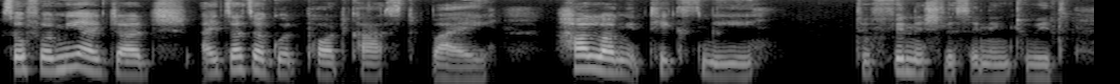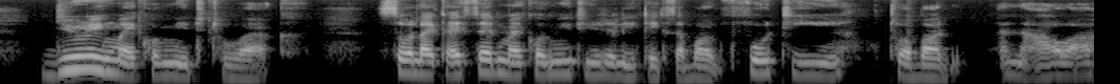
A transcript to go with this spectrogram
So for me, I judge, I judge a good podcast by how long it takes me to finish listening to it during my commute to work. So, like I said, my commute usually takes about 40 to about an hour.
